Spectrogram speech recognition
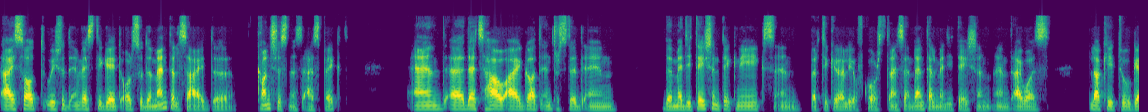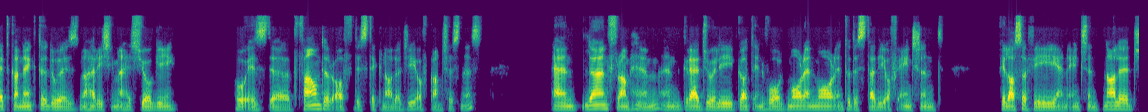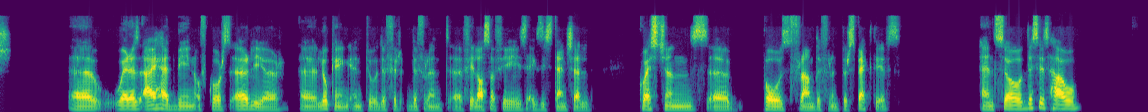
I thought we should investigate also the mental side, the consciousness aspect. And uh, that's how I got interested in the meditation techniques and particularly, of course, transcendental meditation. And I was lucky to get connected with Maharishi Mahesh Yogi, who is the founder of this technology of consciousness and learned from him and gradually got involved more and more into the study of ancient philosophy and ancient knowledge. Uh, whereas I had been, of course, earlier uh, looking into the different uh, philosophies, existential questions uh, posed from different perspectives. And so this is how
